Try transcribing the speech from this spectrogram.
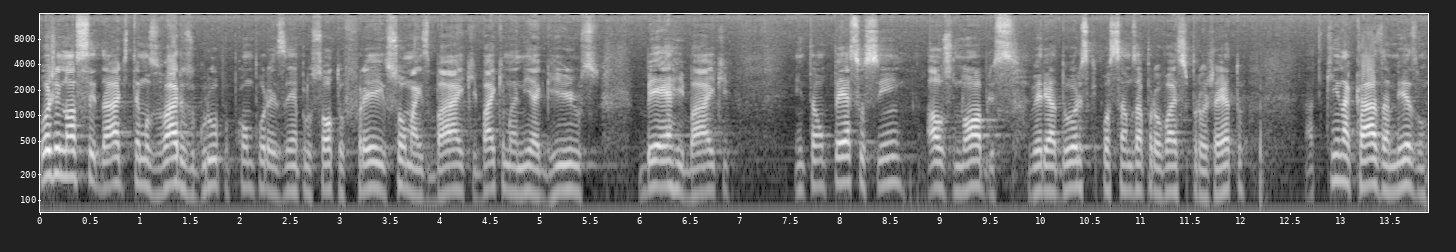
Hoje em nossa cidade temos vários grupos, como por exemplo Solto Freio, Sou Mais Bike, Bike Mania Gears, BR Bike. Então peço sim aos nobres vereadores que possamos aprovar esse projeto. Aqui na casa mesmo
